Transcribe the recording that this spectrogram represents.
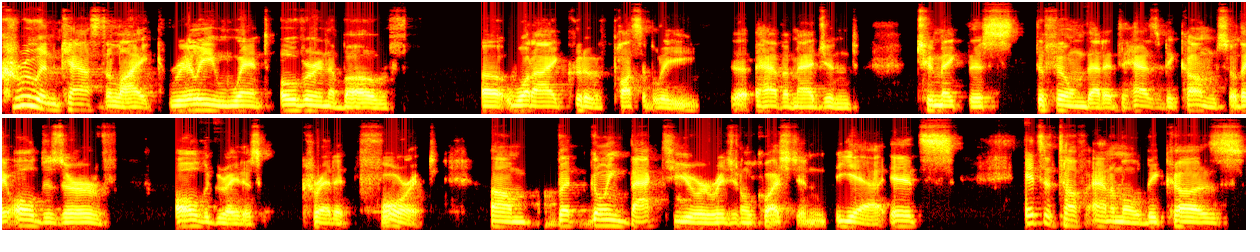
crew and cast alike really went over and above uh, what I could have possibly uh, have imagined to make this the film that it has become. So they all deserve all the greatest credit for it. Um, but going back to your original question, yeah, it's it's a tough animal because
